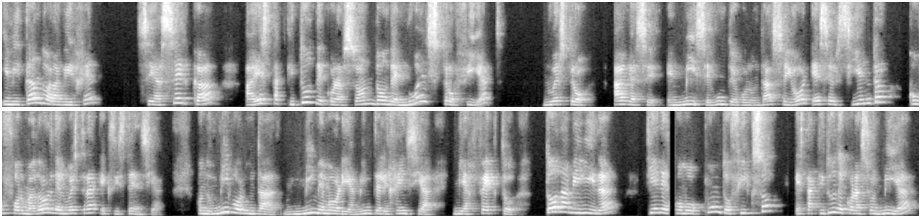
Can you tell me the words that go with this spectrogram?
imitando a la Virgen, se acerca a esta actitud de corazón donde nuestro fiat, nuestro hágase en mí según tu voluntad, Señor, es el centro conformador de nuestra existencia. Cuando mi voluntad, mi memoria, mi inteligencia, mi afecto, toda mi vida tiene como punto fixo esta actitud de corazón mía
